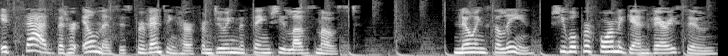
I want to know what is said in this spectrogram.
It's sad that her illness is preventing her from doing the thing she loves most. Knowing Celine, she will perform again very soon.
